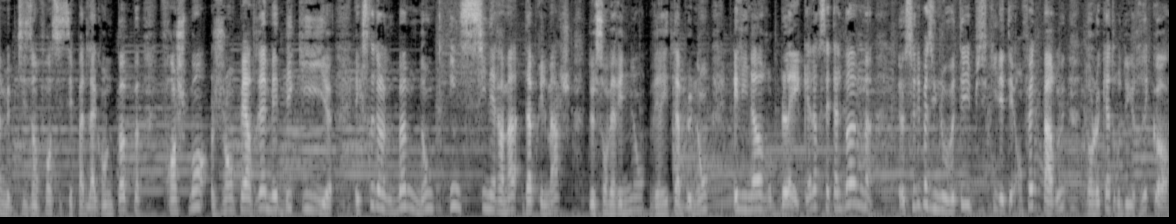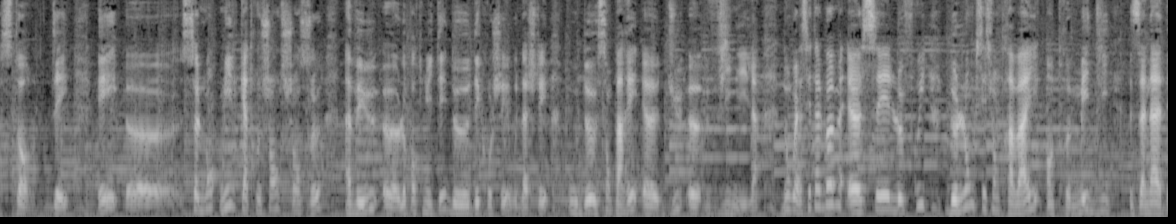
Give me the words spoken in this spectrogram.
Mes petits enfants, si c'est pas de la grande pop, franchement, j'en perdrais mes béquilles. Extrait de l'album donc Incinerama d'April March, de son véritable nom, Elinor Blake. Alors cet album, euh, ce n'est pas une nouveauté puisqu'il était en fait paru dans le cadre du Record Store Day et euh, seulement 1400 chanceux avaient eu euh, l'opportunité de décrocher ou d'acheter ou de s'emparer du vinyle. Donc voilà, cet album, c'est le fruit de longues sessions de travail entre Mehdi Zanad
